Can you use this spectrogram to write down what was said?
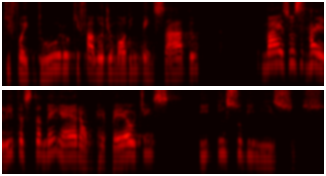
que foi duro, que falou de um modo impensado, mas os israelitas também eram rebeldes e insubmissos.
